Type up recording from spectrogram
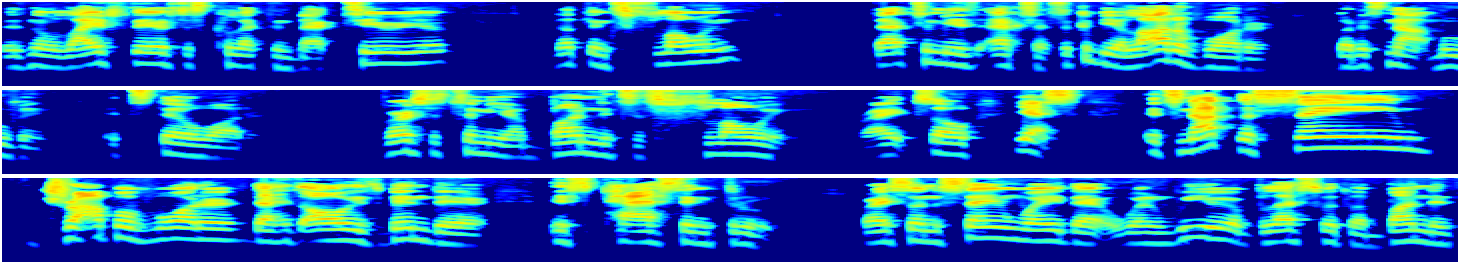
there's no life there, it's just collecting bacteria, nothing's flowing. That to me is excess. It could be a lot of water, but it's not moving, it's still water. Versus to me, abundance is flowing, right? So, yes, it's not the same drop of water that has always been there, it's passing through, right? So, in the same way that when we are blessed with abundance,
